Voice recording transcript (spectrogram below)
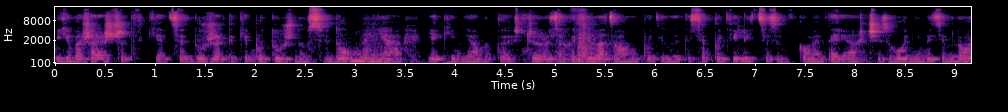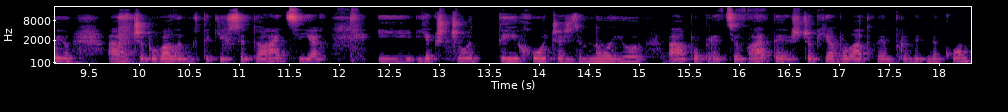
я вважаю, що таке це дуже таке потужне усвідомлення, яким я от е, щиро захотіла з вами поділитися. Поділіться в коментарях, чи згодні ви зі мною, чи бували ви в таких ситуаціях. І якщо ти хочеш зі мною попрацювати, щоб я була твоїм провідником,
